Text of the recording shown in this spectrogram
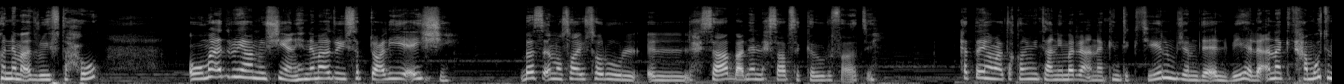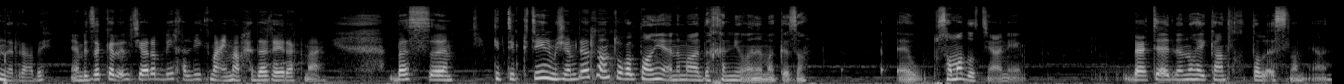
هن ما قدروا يفتحوه وما قدروا يعملوا شيء يعني هن ما قدروا يثبتوا علي أي شيء. بس إنه صاروا يصوروا الحساب بعدين الحساب سكروا رفقاتي. حتى يوم اعتقلوني تاني مرة أنا كنت كتير مجمدة قلبي. هلا أنا كنت حموت من الرعبة. يعني بتذكر قلت يا ربي خليك معي ما حدا غيرك معي. بس كنت كتير مجمدة. قلت له أنتوا غلطانين أنا ما دخلني وأنا ما كذا. وصمدت يعني. بعتقد لأنه هي كانت الخطة الأسلم يعني.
